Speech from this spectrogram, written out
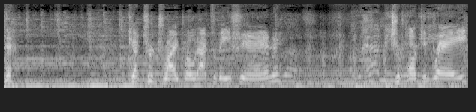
Get your drive mode activation. Your parking brake.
